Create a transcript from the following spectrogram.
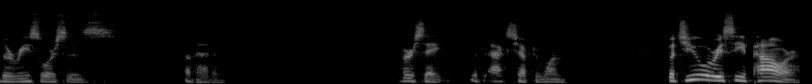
the resources of heaven. Verse 8 of Acts chapter 1. But you will receive power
